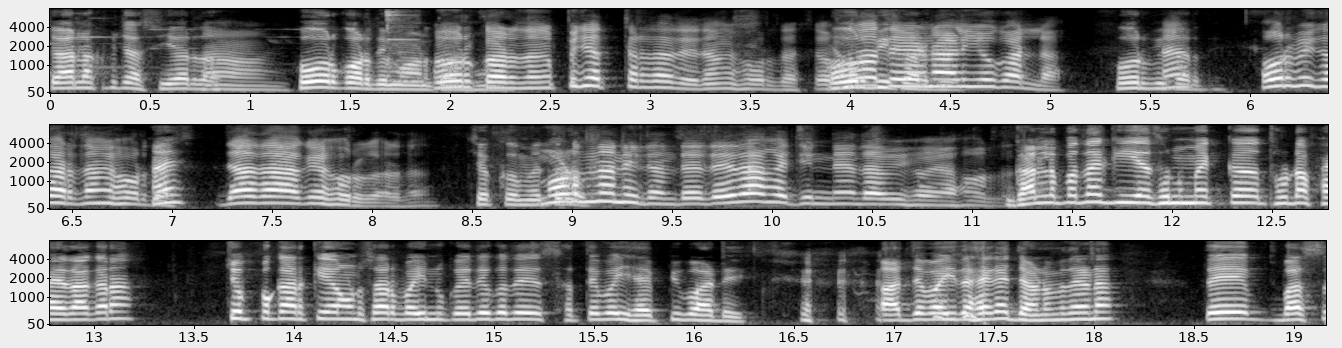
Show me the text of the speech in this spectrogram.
4 ਲੱਖ 85 ਹਜ਼ਾਰ ਦਾ? ਹਾਂ। ਹੋਰ ਕਰ ਦੇ ਮਾਨ ਹੋਰ ਕਰ ਦਾਂਗੇ 75 ਦਾ ਦੇ ਦਾਂਗੇ ਹੋਰ ਦੱਸ। ਹੋਰ ਦੇਣ। ਵਾਲੀ ਉਹ ਗੱਲ ਆ। ਹੋਰ ਵੀ ਕਰ ਦੇ। ਹੋਰ ਵੀ ਕਰ ਦਾਂਗੇ ਹੋਰ ਦੱਸ। ਜ਼ਿਆਦਾ ਆ ਕੇ ਹੋਰ ਕਰ ਦਾਂਗੇ ਚੱਕੋ ਮੈਂ ਮੁੜਨਾ ਨਹੀਂ ਦਿੰਦੇ ਦੇ ਦਾਂਗੇ ਜਿੰਨੇ ਦਾ ਵੀ ਹੋਇਆ ਹੋਰ। ਗੱਲ ਪਤਾ ਕੀ ਆ ਤੁਹਾਨੂੰ ਮੈਂ ਇੱਕ ਤੁਹਾਡਾ ਫਾਇਦਾ ਕਰਾਂ। ਚੁੱਪ ਕਰਕੇ ਆਉਣ ਸਰ ਬਾਈ ਨੂੰ ਕਹਿ ਦਿਓ ਕਦੇ ਸੱਤੇ ਬਾਈ ਹੈਪੀ ਬਰਥਡੇ ਅੱਜ ਬਾਈ ਦਾ ਹੈਗਾ ਜਨਮ ਦਿਨ। ਤੇ ਬਸ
